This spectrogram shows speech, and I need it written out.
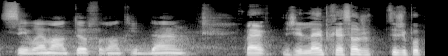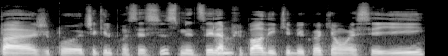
si c'est vraiment tough rentrer dedans. là. Ben, j'ai l'impression, je- tu sais, j'ai pas, j'ai pas checké le processus, mais tu sais, la Mm. plupart des Québécois qui ont essayé,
